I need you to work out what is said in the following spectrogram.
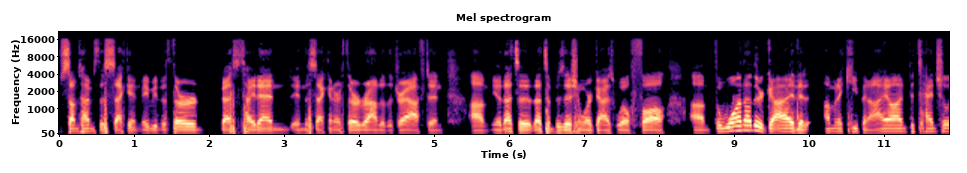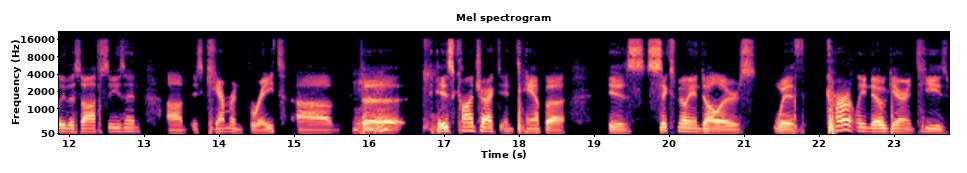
sometimes the second, maybe the third best tight end in the second or third round of the draft, and um, you know that's a that's a position where guys will fall. Um, the one other guy that I'm going to keep an eye on potentially this offseason um, is Cameron Brate. Um, The his contract in Tampa is six million dollars with currently no guarantees,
